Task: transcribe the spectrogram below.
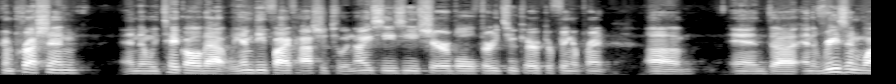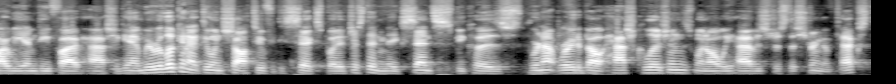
compression, and then we take all that, we MD5 hash it to a nice, easy, shareable 32 character fingerprint. Um, and, uh, and the reason why we MD5 hash, again, we were looking at doing SHA-256, but it just didn't make sense because we're not worried about hash collisions when all we have is just a string of text.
